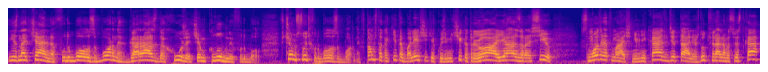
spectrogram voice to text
Изначально футбол сборных гораздо хуже, чем клубный футбол. В чем суть футбола сборных? В том, что какие-то болельщики Кузьмичи, которые «А, я за Россию», смотрят матч, не вникают в детали, ждут финального свистка,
